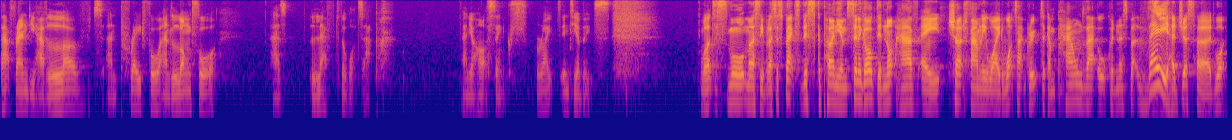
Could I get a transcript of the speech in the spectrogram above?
That friend you have loved and prayed for and longed for has left the WhatsApp. and your heart sinks right into your boots. Well, that's a small mercy, but I suspect this Capernaum synagogue did not have a church family wide WhatsApp group to compound that awkwardness, but they had just heard what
